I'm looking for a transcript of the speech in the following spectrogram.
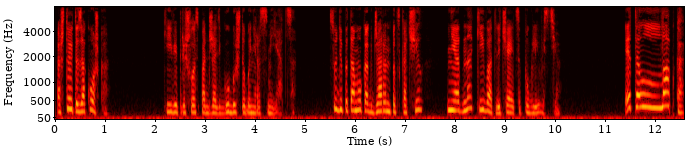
А что это за кошка?» Киви пришлось поджать губы, чтобы не рассмеяться. Судя по тому, как Джарен подскочил, ни одна Кива отличается пугливостью. «Это лапка!»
